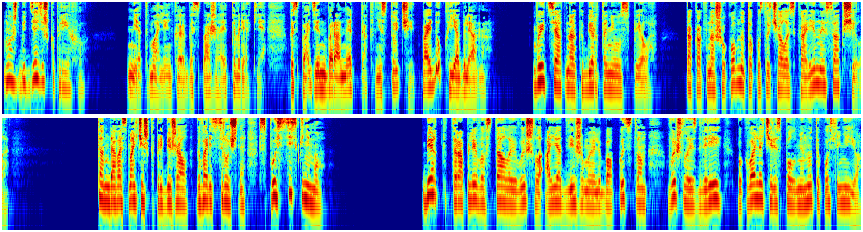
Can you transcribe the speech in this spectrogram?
«Может быть, дедушка приехал?» «Нет, маленькая госпожа, это вряд ли. Господин баронет так не стучит. Пойду-ка я гляну». Выйти, однако, Берта не успела, так как в нашу комнату постучалась Карина и сообщила. «Там до вас мальчишка прибежал, говорит срочно, спустись к нему». Берта торопливо встала и вышла, а я, движимая любопытством, вышла из дверей буквально через полминуты после нее.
